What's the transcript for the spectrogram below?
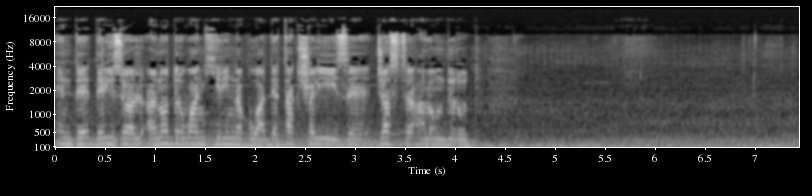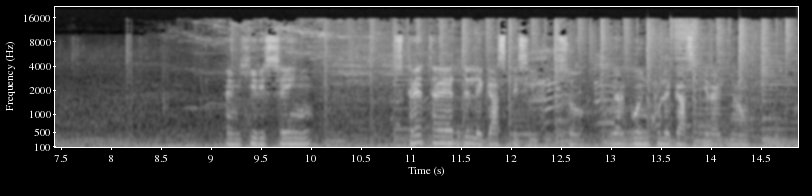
and uh, there is another one here in Nabua that actually is uh, just along the road. And here is saying straight ahead Legazpi city, so we are going to Legazpi right now.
